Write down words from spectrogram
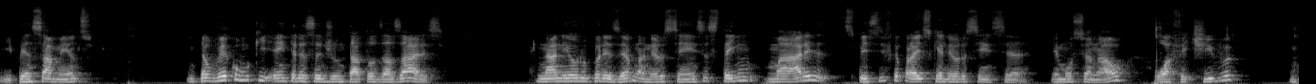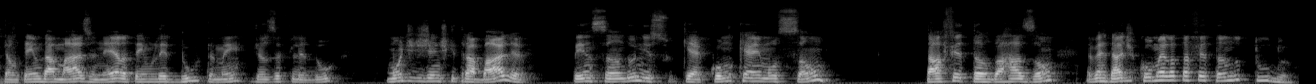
e pensamentos. Então vê como que é interessante juntar todas as áreas. Na neuro, por exemplo, na neurociências, tem uma área específica para isso que é neurociência emocional ou afetiva. Então tem o Damasio nela, tem o Ledoux também, Joseph Ledoux, um monte de gente que trabalha pensando nisso, que é como que a emoção está afetando a razão, na verdade, como ela está afetando tudo.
